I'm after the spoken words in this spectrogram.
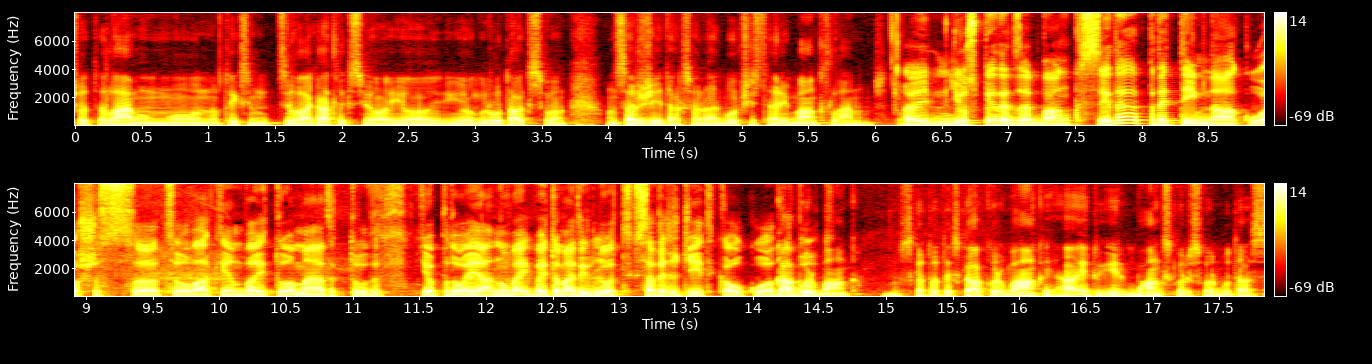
šo lēmumu nu, teiksim, cilvēki atliks, jo, jo, jo grūtāk grūtāks un, un sarežģītāks varētu būt šis arī bankas lēmums. Jūsu pieredzē bankas ir pretīm nākošas cilvēkiem, vai tomēr tur joprojām, nu, vai, vai tomēr ir ļoti sarežģīti kaut ko kur banka? Skatoties, kā kur banka, jā, ir, ir bankas, kuras varbūt tās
